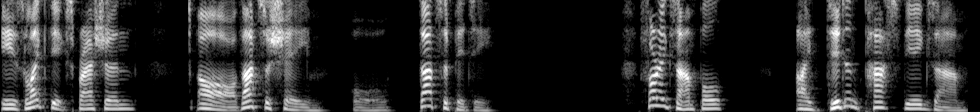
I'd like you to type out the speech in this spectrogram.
is like the expression, oh, that's a shame, or that's a pity. For example, I didn't pass the exam.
